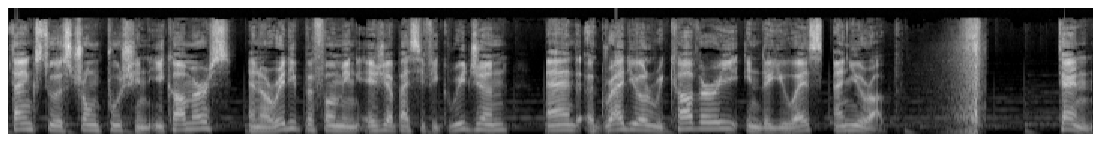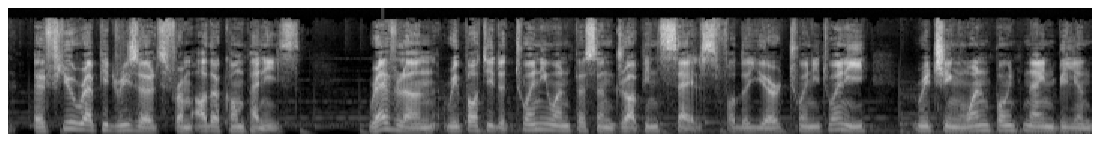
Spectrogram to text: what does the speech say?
thanks to a strong push in e-commerce, an already performing Asia Pacific region, and a gradual recovery in the US and Europe. 10. A few rapid results from other companies. Revlon reported a 21% drop in sales for the year 2020, reaching $1.9 billion.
